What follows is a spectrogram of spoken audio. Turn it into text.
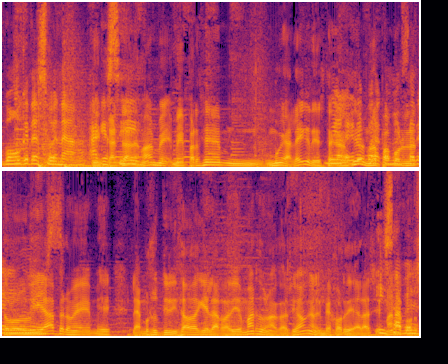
Supongo que te suena, ¿a Me que encanta, sí? además, me, me parece muy alegre esta Muy alegre canción. No para es para ponerla todos los días, pero me- me- la hemos utilizado aquí en la radio en más de una ocasión, en el mejor día de la ¿Y semana, por sabes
